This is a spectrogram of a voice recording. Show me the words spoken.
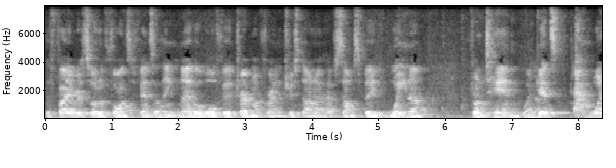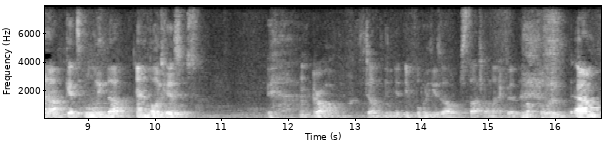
The favourite sort of finds the fence, I think. Naval Warfare, Travel My Friend, and Tristano have some speed. Wiener from 10 Wiener. gets Winner gets Linda and Blinkers. Grow up, Jonathan. You're 40 years old. Start trying to act it. Not 40. Um,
